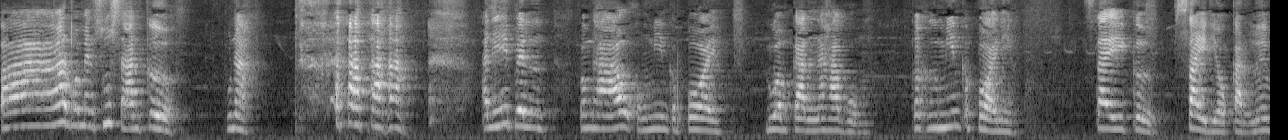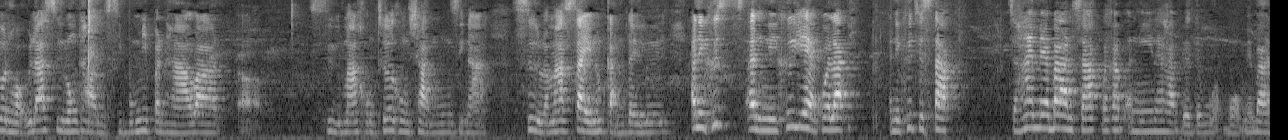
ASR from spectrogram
ป้าดว่าแม่นสุสานเกิบพูน่ะ อันนี้เป็นรองเท้าของมีนกับปอยรวมกันนะคะผม ก็คือมีนกับปอยนี่ ใส่เกิบใส่เดียวกันเลยบนหอเวลาซื้อรองเท้านี่สิบุมีปัญหาว่าเอ่อซื้อมาของเธอของฉันสินะซื้อแล้วมาใส่น้ำกันได้เลย อันนี้คืออันนี้คือแยกไว้ละ อันนี้คือจะซัก จะให้แม่บ้านซักนะครับ อันนี้นะครับเดี๋ยวจะบอกบอกแม่บ้าน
